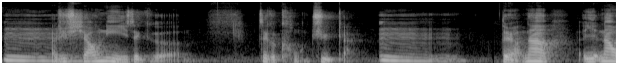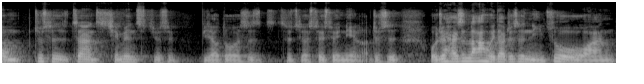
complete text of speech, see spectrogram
嗯来去消弭这个这个恐惧感。嗯嗯对啊，那也那我们就是这样，前面就是比较多的是直接碎碎念了，就是我觉得还是拉回到，就是你做完，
